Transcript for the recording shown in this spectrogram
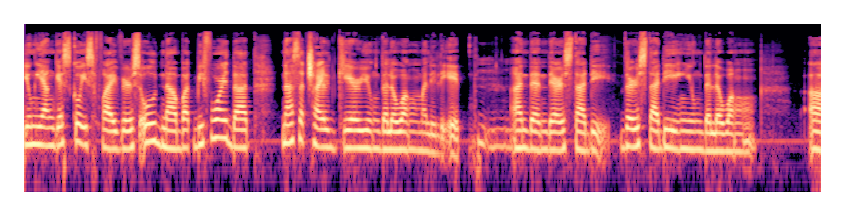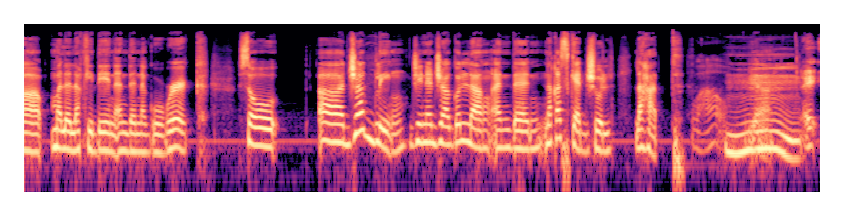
yung youngest ko is five years old na. But before that, nasa childcare yung dalawang maliliit. And then they're study. They're studying yung dalawang uh, malalaki din and then nag-work. So, uh, juggling. Gina-juggle lang and then nakaschedule lahat. Wow. Yeah. Hmm. Eh,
